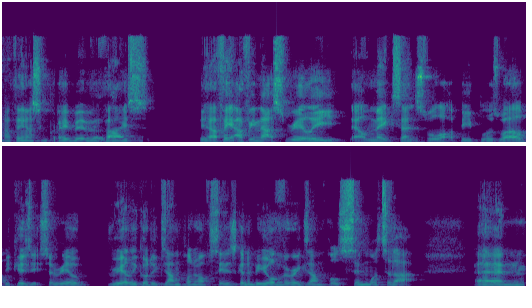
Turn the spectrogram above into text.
I think that's a great bit of advice. Yeah, I think I think that's really that'll make sense to a lot of people as well because it's a real really good example, and obviously there's going to be other examples similar to that. Um,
